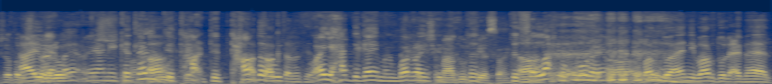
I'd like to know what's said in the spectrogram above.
شماله يعني- يعني كانت آه. لازم تتح- تتحضر. وأي حد جاي من بره كانش معدول فيها صحيح. تتصلح له الكورة يعني آه برضه هاني برضه لعبها له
